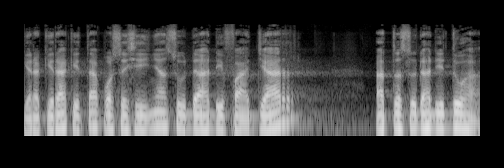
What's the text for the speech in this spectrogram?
kira-kira kita posisinya sudah di fajar atau sudah di duha?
